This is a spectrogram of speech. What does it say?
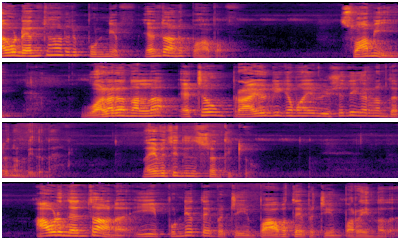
അതുകൊണ്ട് എന്താണൊരു പുണ്യം? എന്താണ് പാപം? സ്വാമി വളരെ നല്ല ഏറ്റവും പ്രായോഗികമായ വിശദീകരണം തരുന്നുണ്ട് ഇതിന്. ദയവചിത് ഇത് ശ്രദ്ധിക്കൂ. അവിടുന്ന് എന്താണ് ഈ പുണ്യത്തെപ്പറ്റിയും പാപത്തെപ്പറ്റിയും പറയുന്നത്?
